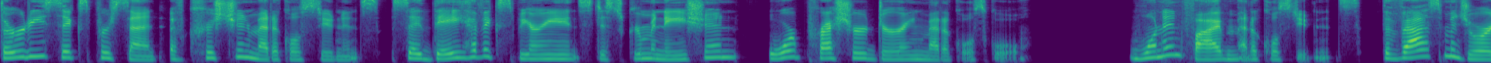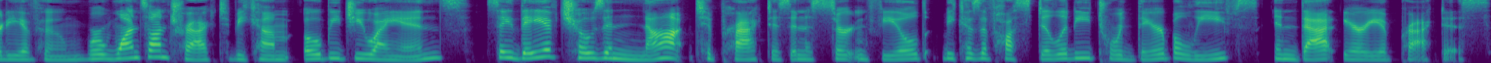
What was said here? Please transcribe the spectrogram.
36% of Christian medical students say they have experienced discrimination or pressure during medical school. One in five medical students, the vast majority of whom were once on track to become OBGYNs, say they have chosen not to practice in a certain field because of hostility toward their beliefs in that area of practice.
